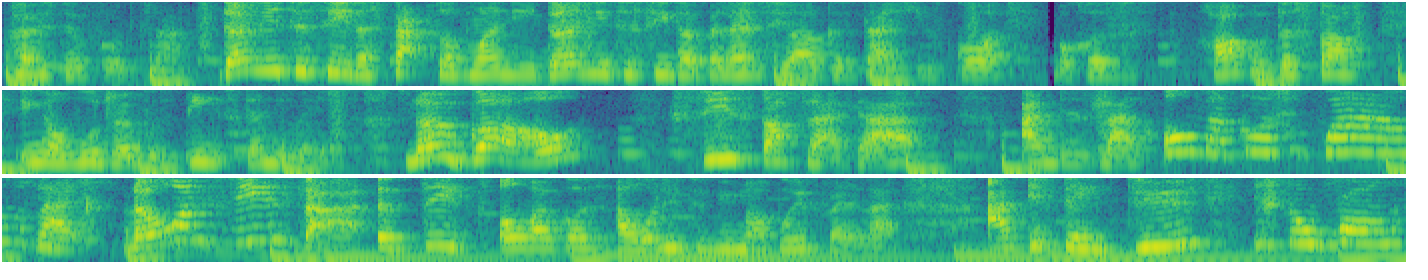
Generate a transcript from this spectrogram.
posting fraud snap. Don't need to see the stacks of money. Don't need to see the Balenciagas that you've got because half of the stuff in your wardrobe was deets anyways. No girl sees stuff like that and is like oh my gosh wow. Like no one sees that and thinks oh my gosh I want him to be my boyfriend. Like and if they do it's the wrong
